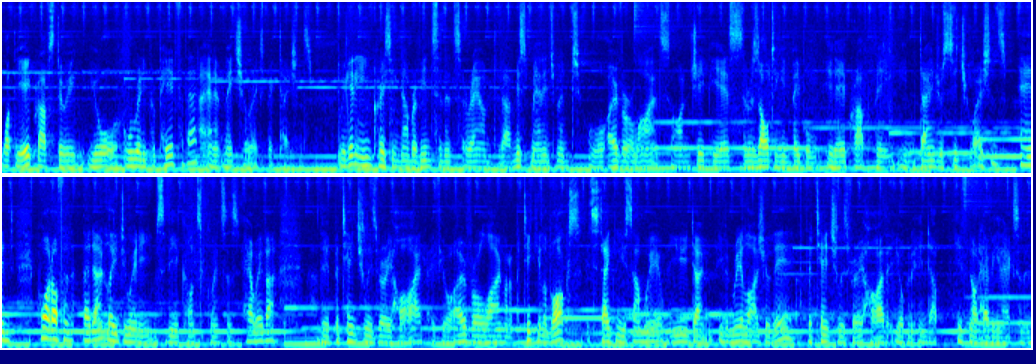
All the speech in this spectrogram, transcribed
what the aircraft's doing, you're already prepared for that and it meets your expectations. We're getting an increasing number of incidents around uh, mismanagement or over-reliance on GPS, resulting in people in aircraft being in dangerous situations. And quite often they don't lead to any severe consequences. However, the potential is very high. If you're over-relying on a particular box, it's taking you somewhere you don't even realise you're there, the potential is very high that you're going to end up, if not having an accident,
